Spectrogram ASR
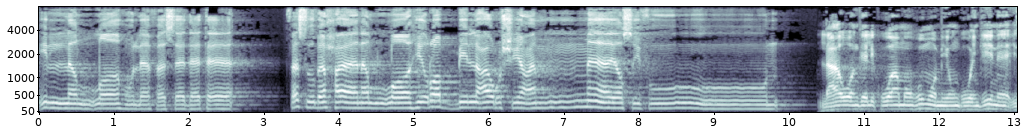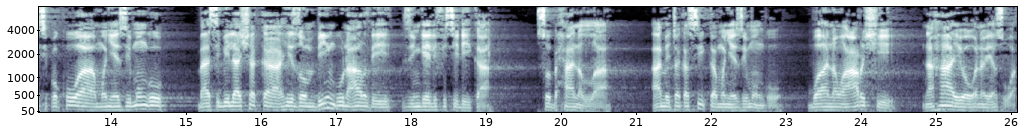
إلا الله لفسدتا فسبحان الله رب العرش عما يصفون Lao wangelikuwamo humo miungu wengine isipokuwa Mwenyezi Mungu, basi bila shaka hizo mbingu na ardhi zingelifisidika. Subhanallah. ametakasika Mwenyezi Mungu Bwana wa arshi na hayo wanayazua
